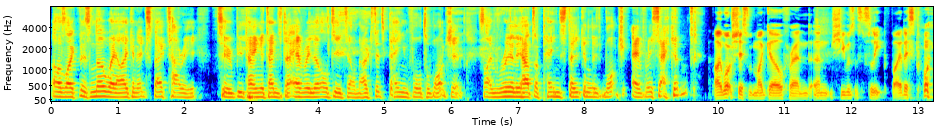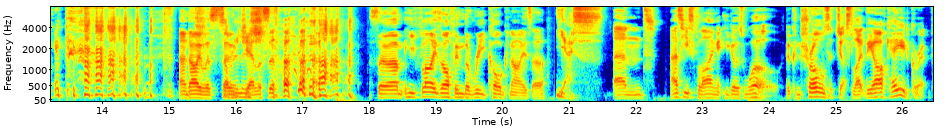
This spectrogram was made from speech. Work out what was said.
I was like, there's no way I can expect Harry to be paying attention to every little detail now because it's painful to watch it. So I really had to painstakingly watch every second. I watched this with my girlfriend, and she was asleep by this point, and I was so Sorry, jealous of her. so um, he flies off in the recognizer, yes. and as he's flying it, he goes, "Whoa! The controls are just like the arcade grip."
